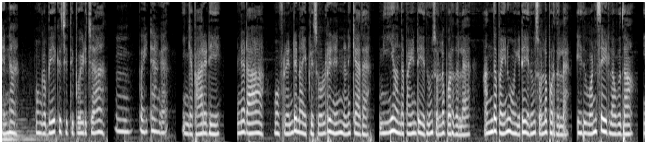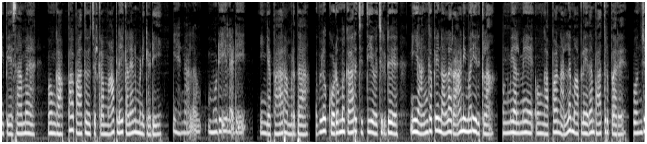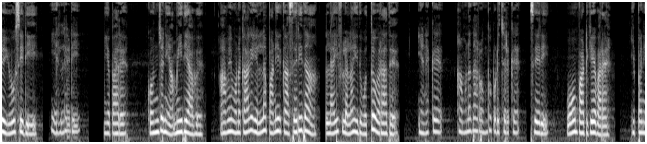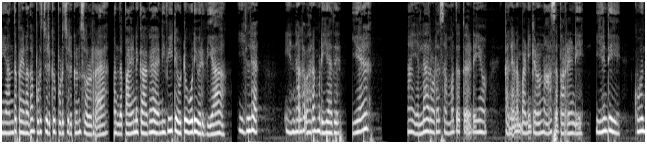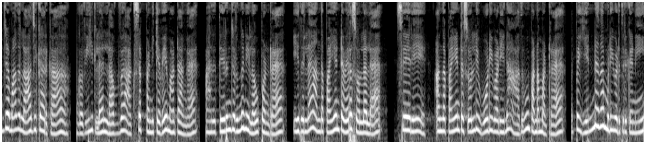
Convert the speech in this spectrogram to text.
என்ன உங்கள் பேக்கு சித்தி போயிடுச்சா? ம் போயிட்டாங்க. இங்கே பாருடி என்னடா உன் ஃப்ரெண்டு நான் இப்படி சொல்கிறேன்னு நினைக்காத. நீயும் அந்த பையன்ட்ட எதுவும் சொல்ல போகிறதில்ல அந்த பையனும் உன்கிட்ட எதுவும் சொல்ல போகிறதில்ல இது ஒன் சைடு லவ் தான். நீ பேசாமல் உங்கள் அப்பா பார்த்து வச்சுருக்க மாப்பிள்ளையை கல்யாணம் பண்ணிக்கடி. என்னால் முடியலடி. இங்க பாரு அமிர்தா எவ்வளோ கொடுமைக்கார சித்தியை வச்சுக்கிட்டு நீ அங்க போய் நல்லா ராணி மாதிரி இருக்கலாம். உண்மையாலுமே உங்க அப்பா நல்ல மாப்பிள்ளைய தான் பார்த்துருப்பாரு. கொஞ்சம் யோசிடி. இல்லடி. இங்க பாரு கொஞ்சம் நீ அமைதியாவு. அவன் உனக்காக எல்லாம் பண்ணியிருக்கான் சரிதான். லைஃப்லலாம் இது ஒத்து வராது. எனக்கு அவனை தான் ரொம்ப பிடிச்சிருக்கு. சரி உன் பாட்டுக்கே வரேன். இப்போ நீ அந்த பையனை தான் பிடிச்சிருக்கு பிடிச்சிருக்குன்னு சொல்ற. அந்த பையனுக்காக நீ வீட்டை விட்டு ஓடி வருவியா? இல்லை என்னால் வர முடியாது. ஏன்? நான் எல்லாரோட சம்மதத்தோடையும் கல்யாணம் பண்ணிக்கணும்னு ஆசைப்படுறேன்டி. ஏண்டி கொஞ்சமாவது லாஜிக்கா இருக்கா? உங்க வீட்ல லவ்வை அக்செப்ட் பண்ணிக்கவே மாட்டாங்க. அது தெரிஞ்சிருந்து நீ லவ் பண்ற. இதுல அந்த பையன்கிட்ட வேற சொல்லல. சரி அந்த பையன்கிட்ட சொல்லி ஓடி வாடினா அதுவும் பண்ண மாட்ற. இப்ப என்னதான் முடிவு எடுத்திருக்க நீ?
